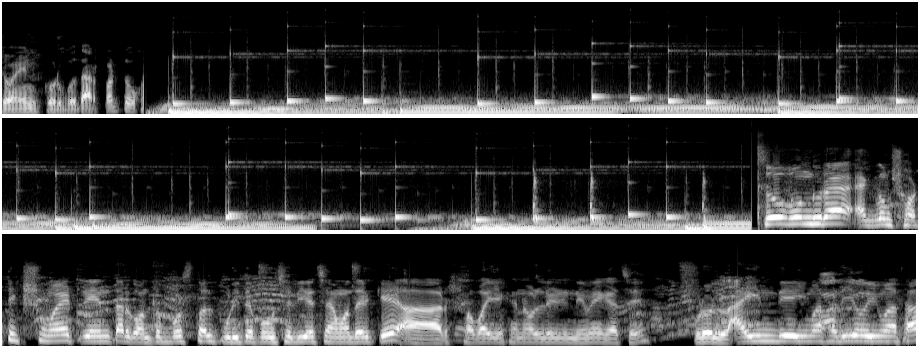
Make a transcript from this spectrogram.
জয়েন করব। তারপর তো তো বন্ধুরা, একদম সঠিক সময়ে ট্রেন তার গন্তব্যস্থল পুরীতে পৌঁছে দিয়েছে আমাদেরকে, আর সবাই এখানে অলরেডি নেমে গেছে। পুরো লাইন দিয়ে এই মাথা দিয়ে ওই মাথা।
